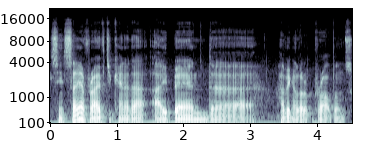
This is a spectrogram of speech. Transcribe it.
since I arrived to Canada, I've been uh, having a lot of problems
